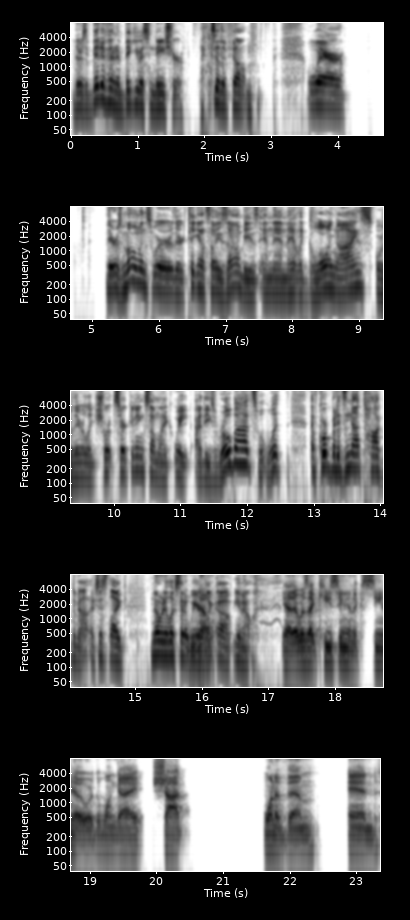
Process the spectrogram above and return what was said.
There's a bit of an ambiguous nature to the film where there's moments where they're taking out some of these zombies and then they have like glowing eyes or they're like short circuiting. So I'm like, wait, are these robots? What, what? Of course, but it's not talked about. It's just like nobody looks at it weird, no. like, oh, you know. Yeah, there was that key scene in the casino where the one guy shot one of them and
